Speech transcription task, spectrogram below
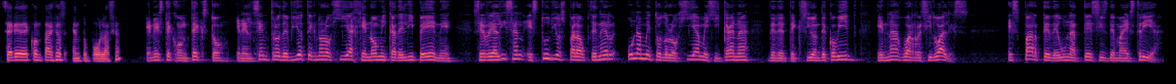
serie de contagios en tu población. En este contexto, en el Centro de Biotecnología Genómica del IPN se realizan estudios para obtener una metodología mexicana de detección de COVID en aguas residuales. Es parte de una tesis de maestría.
